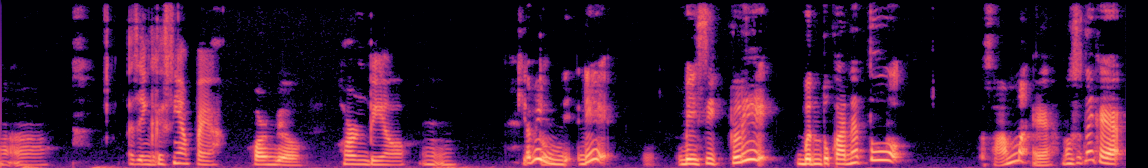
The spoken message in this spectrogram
Heeh. bahasa Inggrisnya apa ya Hornbill. hornbill Mm-mm. Gitu. Tapi di- dia basically bentukannya tuh sama ya. Maksudnya kayak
